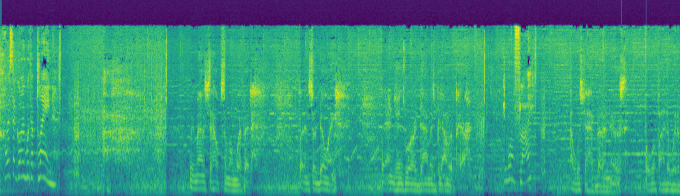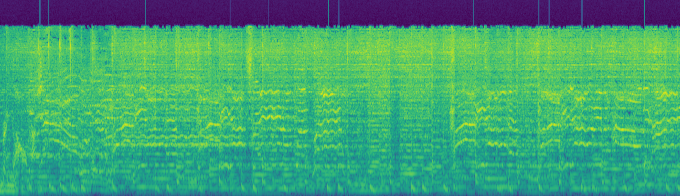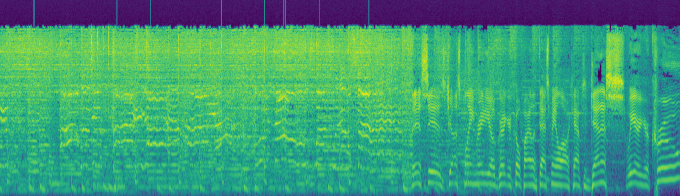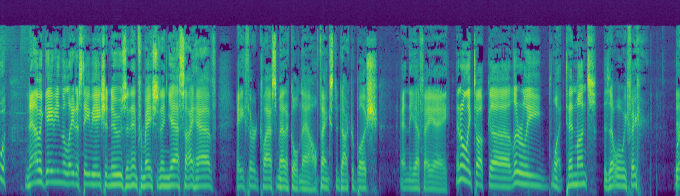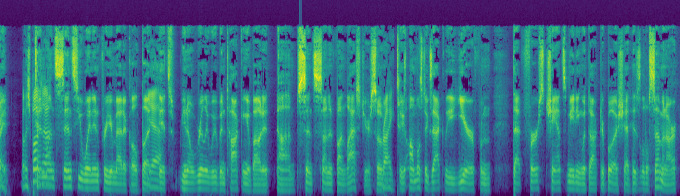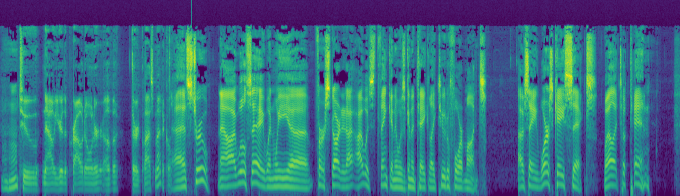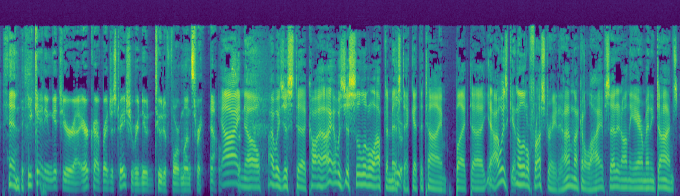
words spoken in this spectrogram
How is it going with the plane? We managed to help someone with it. But in so doing, the engines were damaged beyond repair. It won't fly? I wish I had better news, but we'll find a way to bring you home. This is Just Plane Radio. Gregor co-pilot, that's me along with Captain Dennis. We are your crew navigating the latest aviation news and information. And yes, I have a third class medical now, thanks to Dr. Bush and the FAA. It only took uh, literally, what, 10 months? Is that what we figured? Right. It was supposed ten months since you went in for your medical, but Yeah. it's you know really we've been talking about it um, since Sun and Fun last year. So Right. almost exactly a year from that first chance meeting with Dr. Bush at his little seminar Mhm. to now you're the proud owner of a third class medical. That's true. Now, I will say, when we uh, first started, I, I was thinking it was going to take like two to four months. I was saying worst case six. Well, it took ten. And you can't even get your uh, aircraft registration renewed in two to four months right now. I know. I was just uh, ca- I was just a little optimistic at the time, but uh, yeah, I was getting a little frustrated. I'm not going to lie. I've said it on the air many times.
